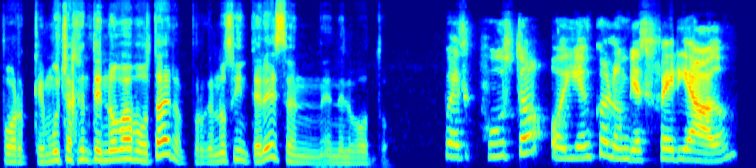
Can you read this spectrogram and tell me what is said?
porque mucha gente no va a votar, porque no se interesa en, el voto. Pues justo hoy en Colombia es feriado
